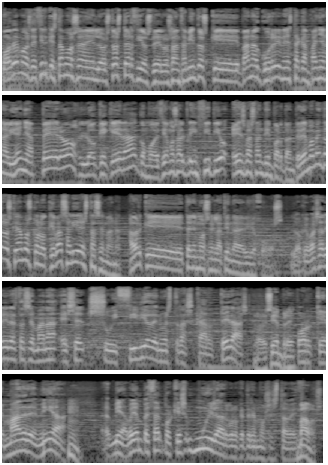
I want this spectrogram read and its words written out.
Podemos decir que estamos en los dos tercios de los lanzamientos que van a ocurrir en esta campaña navideña, pero lo que queda, como decíamos al principio, es bastante importante. De momento nos quedamos con lo que va a salir esta semana. A ver qué tenemos en la tienda de videojuegos. Lo que va a salir esta semana es el suicidio de nuestras carteras. Lo de siempre. Porque, madre mía. Hmm. Eh, Mira, voy a empezar porque es muy largo lo que tenemos esta vez. Vamos.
